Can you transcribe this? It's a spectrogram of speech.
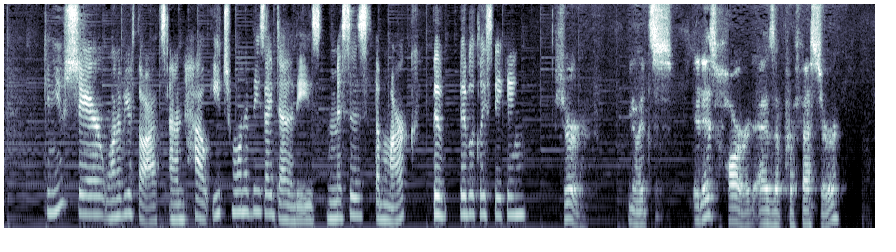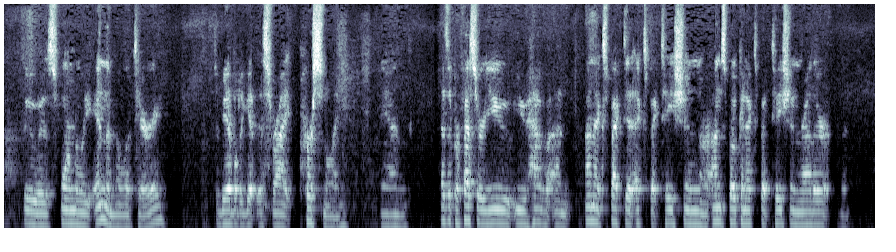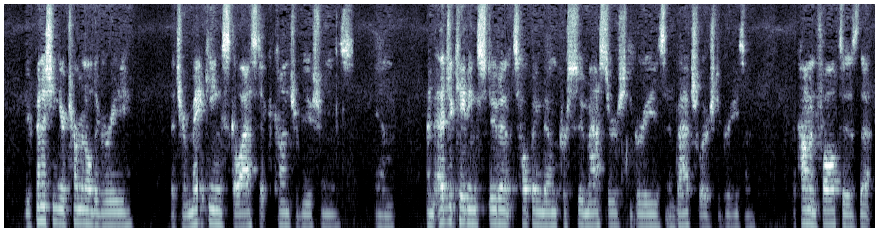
Can you share one of your thoughts on how each one of these identities misses the mark, bi- biblically speaking? Sure. You know, it's it is hard as a professor who is formerly in the military to be able to get this right personally. And as a professor, you you have an unexpected expectation or unspoken expectation rather that you're finishing your terminal degree, that you're making scholastic contributions, and I'm educating students, helping them pursue master's degrees and bachelor's degrees. And the common fault is that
